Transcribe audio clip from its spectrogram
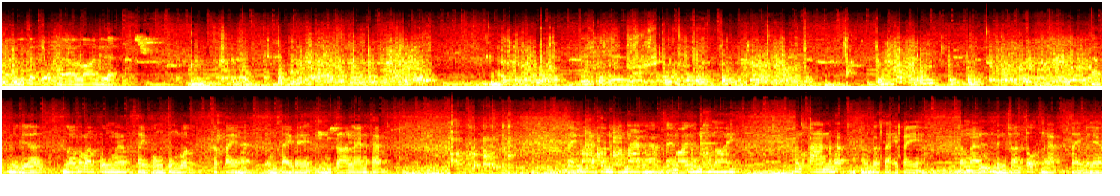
เดี๋ยวนี้จะจบแล้วรอเดือดครับเดี๋ยวเราก็มาปรุงนะครับ ใส่ผงปรุงรสเข้าไปฮะผมใส่ไปหนึ่งช้อนแล้วนะครับ ใส่มากก็เนื้อมากนะครับ ใส่น้อยก็เนื้อน้อยน้ำตาลนะครับเราก็ใส่ไปประมาณหนึ่งช้อนโต๊ะนะครับ ใส่ไปแล้ว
